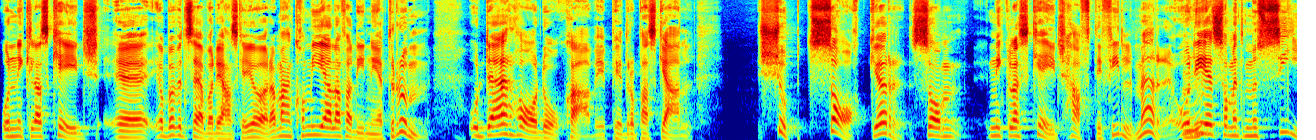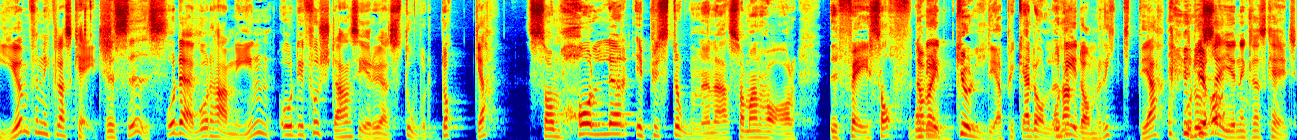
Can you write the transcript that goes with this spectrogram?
Och Nicolas Cage, eh, jag behöver inte säga vad det är han ska göra, men han kommer i alla fall in i ett rum. Och där har då Xavi, Pedro Pascal, köpt saker som Nicolas Cage haft i filmer. Och det är som ett museum för Nicolas Cage. Precis. Och där går han in och det första han ser är en stor docka. Som håller i pistolerna som han har i Face-Off. De är är- guldiga Och pickadollerna. det är de riktiga. Och då Ja. säger Nicolas Cage,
